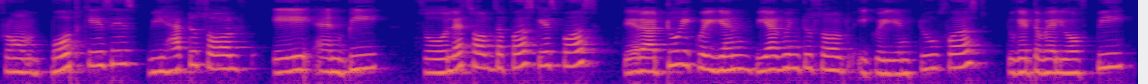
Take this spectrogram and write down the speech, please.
From both cases, we have to solve a and b. So let's solve the first case first. There are two equations. We are going to solve equation 2 first to get the value of b.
